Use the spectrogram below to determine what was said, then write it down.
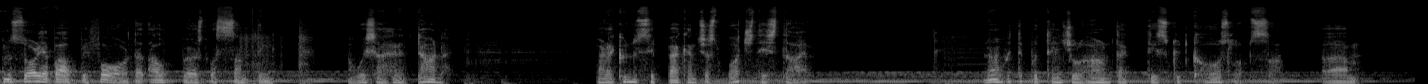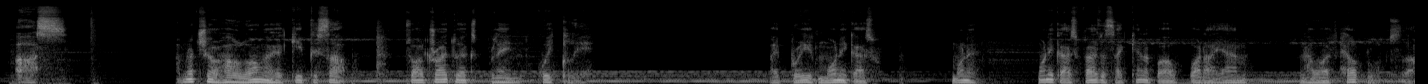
I'm sorry about before, that outburst was something I wish I hadn't done. But I couldn't sit back and just watch this time. Now with the potential harm that this could cause Lopsa. Um, us. I'm not sure how long I can keep this up, so I'll try to explain quickly. I brief Monika as, Mon Monika as fast as I can about what I am and how I've helped Lopsa.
